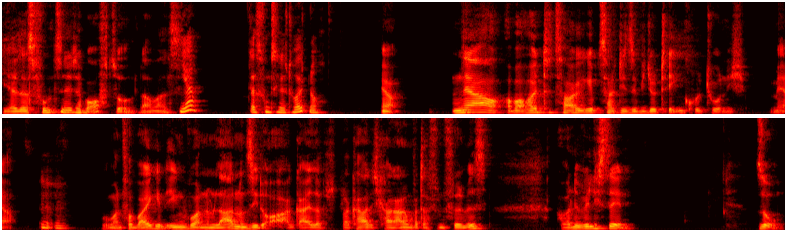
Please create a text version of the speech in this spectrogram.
Ja, das funktioniert aber oft so damals. Ja, das funktioniert heute noch. Ja, ja aber heutzutage gibt's halt diese Videothekenkultur nicht mehr. Mhm. Wo man vorbeigeht irgendwo an einem Laden und sieht, oh, geiles Plakat, ich keine Ahnung, was das für ein Film ist. Aber den will ich sehen. So.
